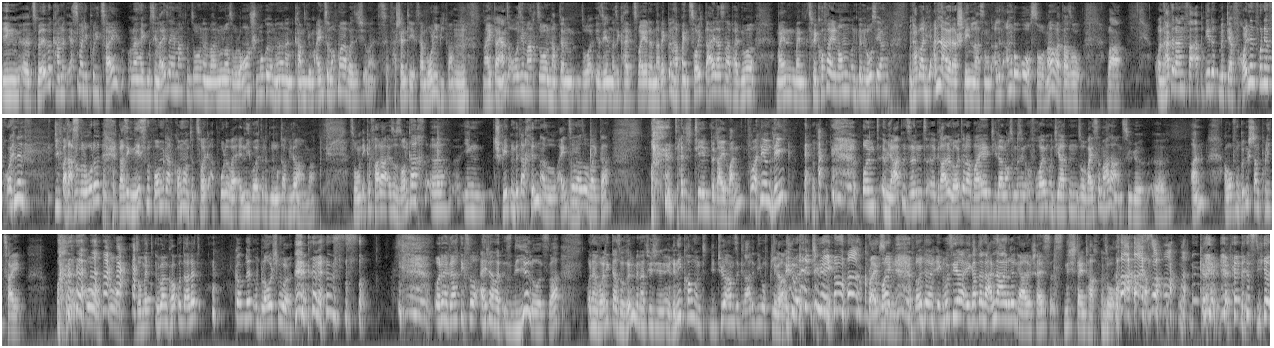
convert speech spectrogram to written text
gegen äh, 12 kam das erste Mal die Polizei und dann habe ich ein bisschen leiser gemacht und so und dann war nur noch so Lounge-Mucke ne? und dann kamen die um 1 nochmal, weil sich immer, ist ja verständlich, ist ja ein Wohngebiet war. Mhm. Dann habe ich da ganz ausgemacht so und habe dann so gesehen, dass ich halb zwei dann da weg bin, habe mein Zeug da gelassen, habe halt nur mein, mein zwei Koffer genommen und bin losgegangen und habe aber die Anlage da stehen lassen und alles andere auch so, ne? was da so war. Und hatte dann verabredet mit der Freundin von der Freundin, die verlassen wurde, dass ich nächsten Vormittag komme und das Zeug abhole, weil Andy wollte das Montag wieder haben. Wa? So, und ich fahre da also Sonntag, äh, gegen späten Mittag hin, also eins oder so, war ich da. Und da stehen drei Wannen vor dem Ding. und im Garten sind äh, gerade Leute dabei, die da noch so ein bisschen aufräumen und die hatten so weiße Maleranzüge äh, an, aber auf dem Rücken stand Polizei. Oh, oh. So mit über den Kopf und alles? Komplett und blaue Schuhe. So- Und dann dachte ich so, Alter, was ist denn hier los? Wa? Und dann wollte ich da so rein, bin natürlich reingekommen und die Tür haben sie gerade die Aufkleber Ja. über der Tür gemacht. Crime so, Scene. Leute, ich muss hier, ich habe da eine Anlage drin. Ja, Scheiß, das ist nicht dein Tag. So. so. Das hier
